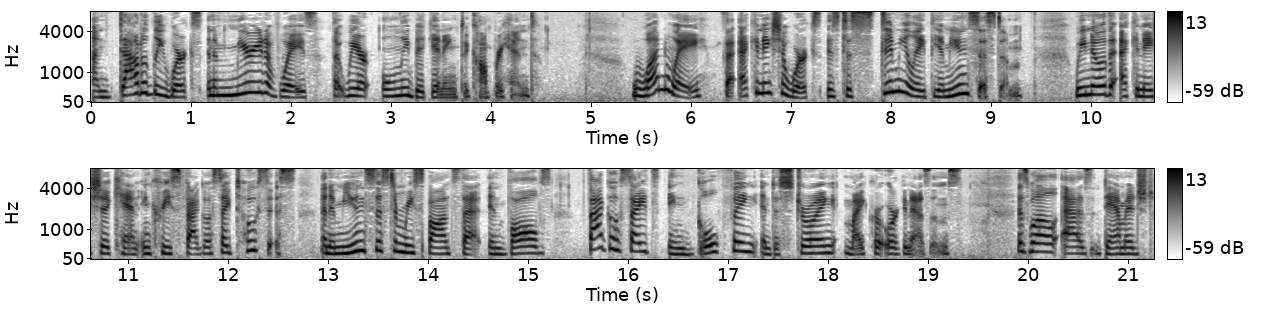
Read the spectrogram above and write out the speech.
undoubtedly works in a myriad of ways that we are only beginning to comprehend. One way that echinacea works is to stimulate the immune system. We know that echinacea can increase phagocytosis, an immune system response that involves phagocytes engulfing and destroying microorganisms, as well as damaged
